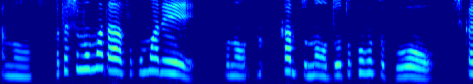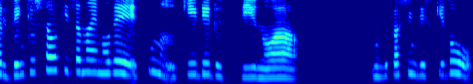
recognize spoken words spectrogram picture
あの、私もまだそこまで、このカントの道徳法則をしっかり勉強したわけじゃないので、すぐ受け入れるっていうのは難しいんですけど、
